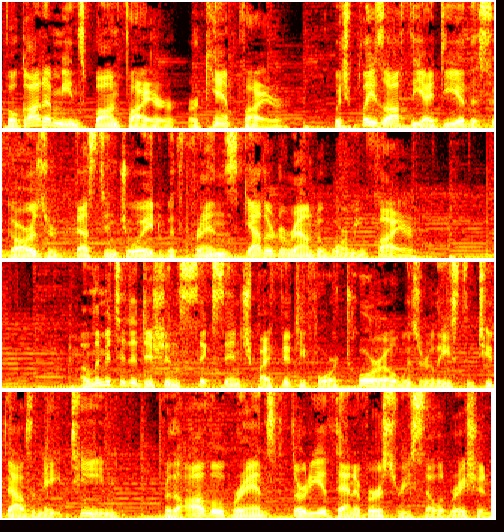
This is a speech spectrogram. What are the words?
Fogata means bonfire or campfire, which plays off the idea that cigars are best enjoyed with friends gathered around a warming fire. A limited edition 6 inch by 54 Toro was released in 2018 for the Avo brand's 30th anniversary celebration.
